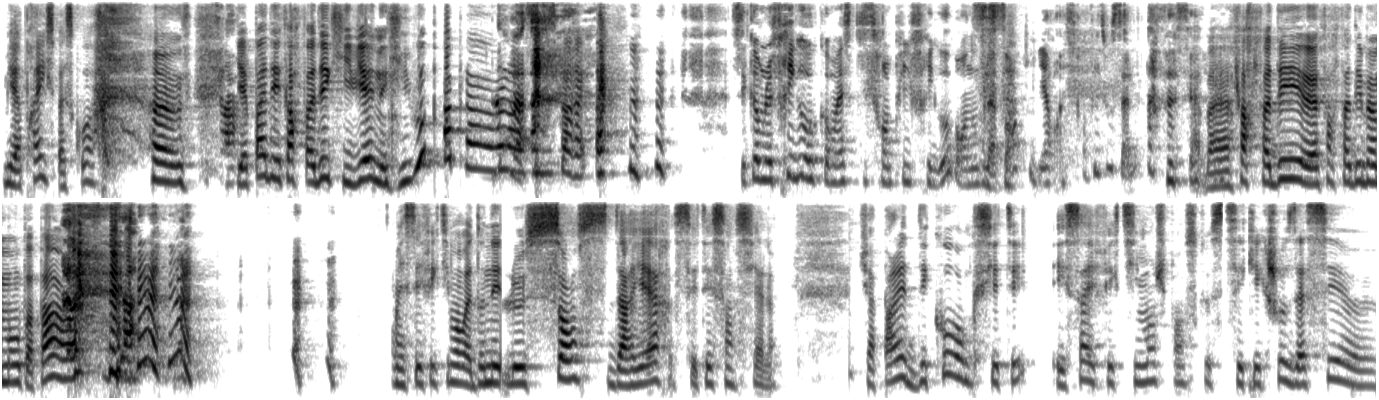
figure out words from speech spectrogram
mais après, il se passe quoi? Il n'y a pas des farfadets qui viennent et qui, hop, là, ça disparaît. c'est comme le frigo. Comment est-ce qu'il se remplit le frigo? On ouvre la porte, il se remplit tout seul. Ah bah, farfader, euh, farfader maman ou papa. Hein. Mais c'est effectivement, va donner le sens derrière, c'est essentiel. Tu as parlé d'éco-anxiété, et ça, effectivement, je pense que c'est quelque chose d'assez euh,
